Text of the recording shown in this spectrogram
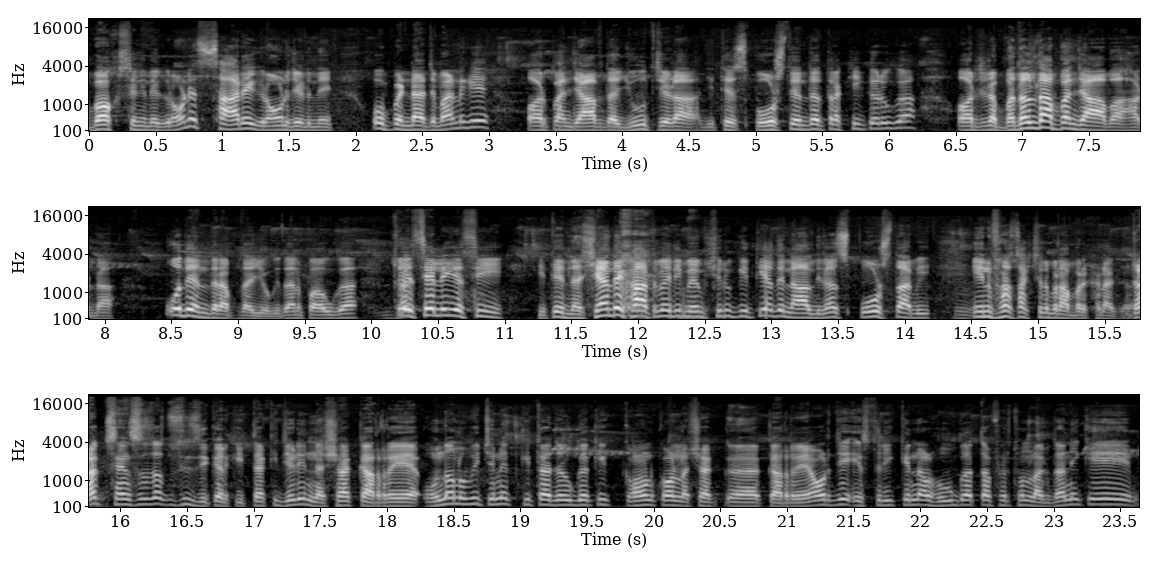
ਬਾਕਸਿੰਗ ਦੇ ਗਰਾਊਂਡ ਇਹ ਸਾਰੇ ਗਰਾਊਂਡ ਜਿਹੜੇ ਨੇ ਉਹ ਪਿੰਡਾਂ 'ਚ ਬਣਨਗੇ ਔਰ ਪੰਜਾਬ ਦਾ ਯੂਥ ਜਿਹੜਾ ਜਿੱਥੇ ਸਪੋਰਟਸ ਦੇ ਅੰਦਰ ਤਰੱਕੀ ਕਰੂਗਾ ਔਰ ਜਿਹੜਾ ਬਦਲਦਾ ਪੰਜਾਬ ਆ ਸਾਡਾ ਉਹਦੇ ਅੰਦਰ ਆਪਣਾ ਯੋਗਦਾਨ ਪਾਊਗਾ। ਸੋ ਇਸੇ ਲਈ ਅਸੀਂ ਇੱਥੇ ਨਸ਼ਿਆਂ ਦੇ ਖਾਤਮੇ ਦੀ ਮੁਹਿੰਮ ਸ਼ੁਰੂ ਕੀਤੀ ਹੈ ਤੇ ਨਾਲ ਦੀ ਨਾਲ ਸਪੋਰਟਸ ਦਾ ਵੀ ਇਨਫਰਾਸਟ੍ਰਕਚਰ ਬਰਾਬਰ ਖੜਾ ਕਰਾਂਗੇ। ਡਰੱਗ ਸੈਂਸਸ ਦਾ ਤੁਸੀਂ ਜ਼ਿਕਰ ਕੀਤਾ ਕਿ ਜਿਹੜੇ ਨਸ਼ਾ ਕਰ ਰਹੇ ਆ ਉਹਨਾਂ ਨੂੰ ਵੀ ਚਿੰਨ੍ਹਿਤ ਕੀਤਾ ਜਾਊਗਾ ਕਿ ਕੌਣ-ਕੌਣ ਨਸ਼ਾ ਕਰ ਰਿਹਾ। ਔਰ ਜੇ ਇਸ ਤਰੀਕੇ ਨਾਲ ਹੋਊਗਾ ਤਾਂ ਫਿਰ ਤੁਹਾਨੂੰ ਲੱਗਦਾ ਨਹੀਂ ਕਿ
